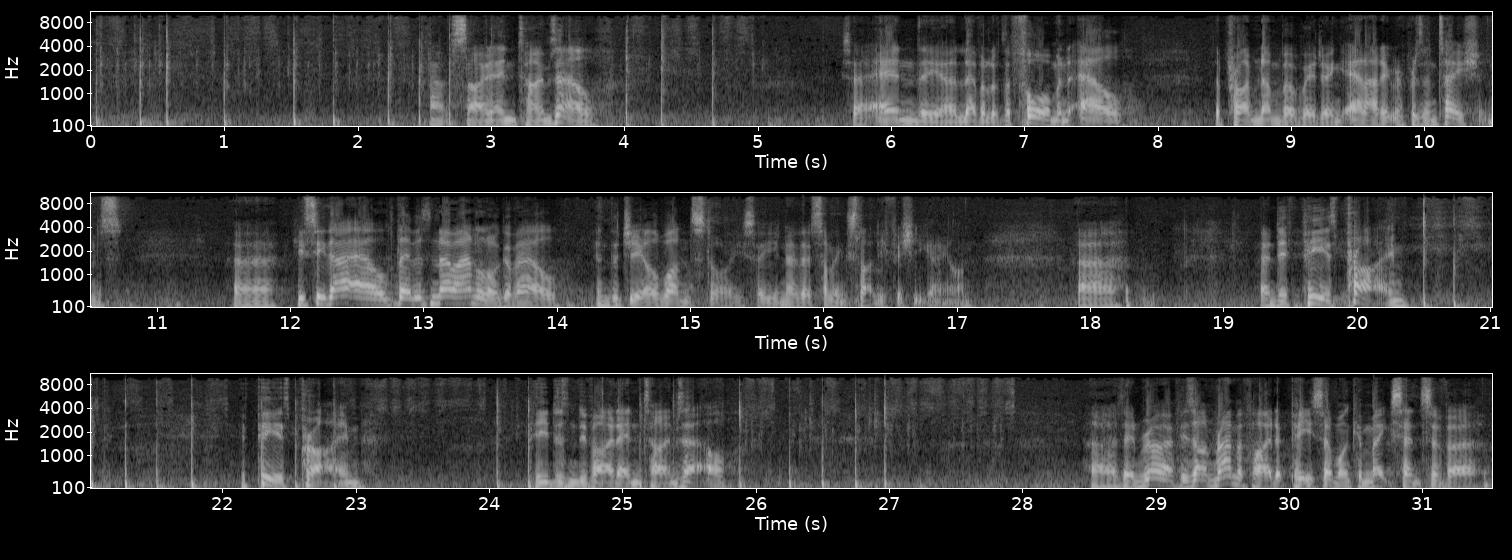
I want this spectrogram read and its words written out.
outside n times L. So n, the uh, level of the form, and L, the prime number. We're doing L-adic representations. Uh, you see that L, there was no analog of L in the GL1 story, so you know there's something slightly fishy going on. Uh, and if P is prime, if P is prime, P doesn't divide n times L. Uh, then rho f is unramified at P, so one can make sense of a,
